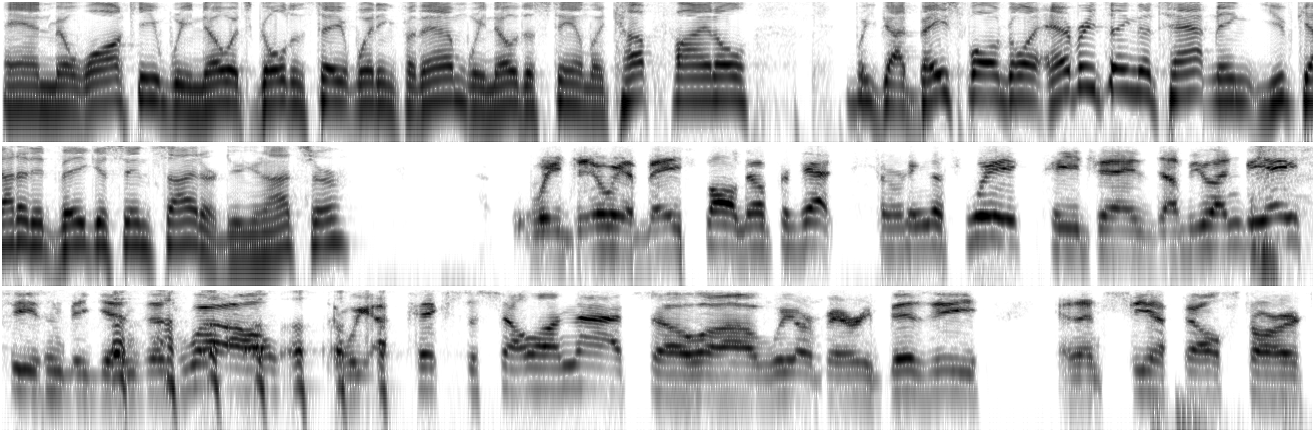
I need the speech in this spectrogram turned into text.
and Milwaukee. We know it's Golden State waiting for them. We know the Stanley Cup final. We've got baseball going. Everything that's happening, you've got it at Vegas Insider, do you not, sir? We do. We have baseball. Don't forget, starting this week, PJ, WNBA season begins as well. and we got picks to sell on that. So uh, we are very busy and then CFL starts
